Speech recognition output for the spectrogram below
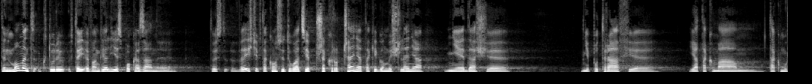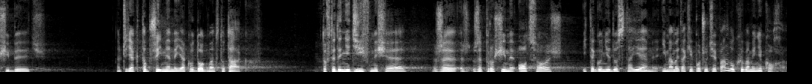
Ten moment, który w tej Ewangelii jest pokazany, to jest wejście w taką sytuację przekroczenia takiego myślenia, nie da się, nie potrafię, ja tak mam, tak musi być. Znaczy, jak to przyjmiemy jako dogmat, to tak. To wtedy nie dziwmy się, że, że prosimy o coś i tego nie dostajemy. I mamy takie poczucie, Pan Bóg chyba mnie nie kocha.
